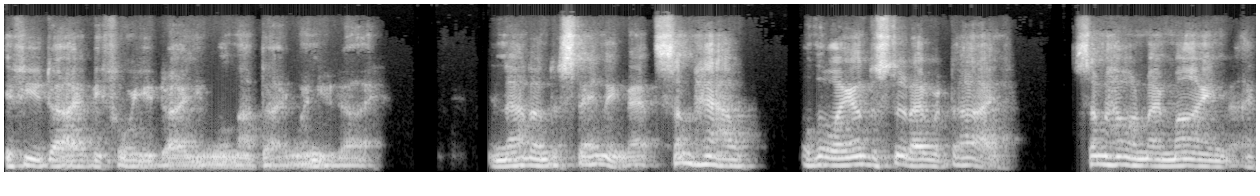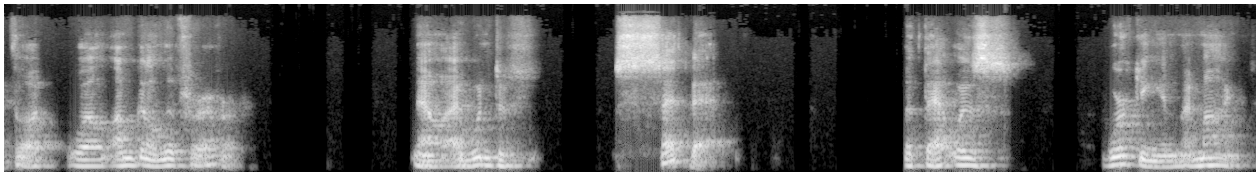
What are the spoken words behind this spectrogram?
If you die before you die, you will not die when you die. And not understanding that, somehow, although I understood I would die, somehow in my mind, I thought, well, I'm going to live forever. Now, I wouldn't have said that, but that was working in my mind.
